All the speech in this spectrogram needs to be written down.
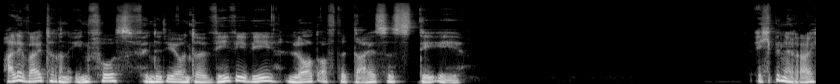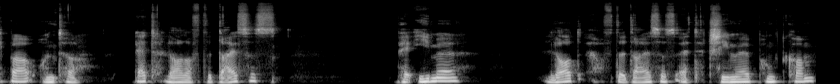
Alle weiteren Infos findet ihr unter www.lordofthedices.de. Ich bin erreichbar unter at lordofthedices, per E-Mail lordofthedices at gmail.com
